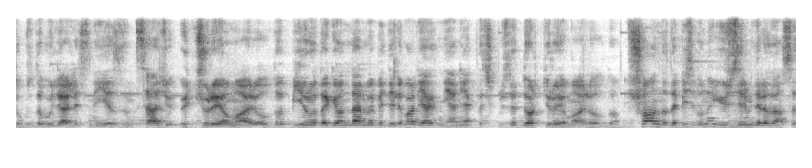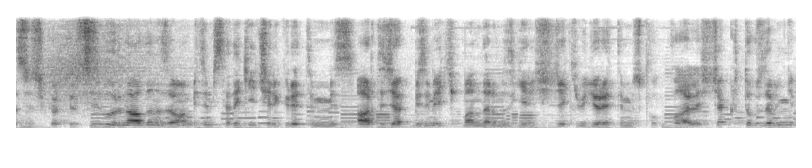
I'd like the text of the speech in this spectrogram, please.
49W ailesine yazın. Sadece 3 Euro'ya mal oldu. 1 Euro'da gönderme bedeli var. Yani yaklaşık bize 4 Euro'ya mal oldu. Şu anda da biz bunu 120 liradan satışa çıkartıyoruz. Siz bu ürünü aldığınız zaman bizim sitedeki içerik üretimimiz artacak. Bizim ekipmanlarımız genişleyecek. Video üretimimiz ko- kolaylaşacak. 49W'nin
